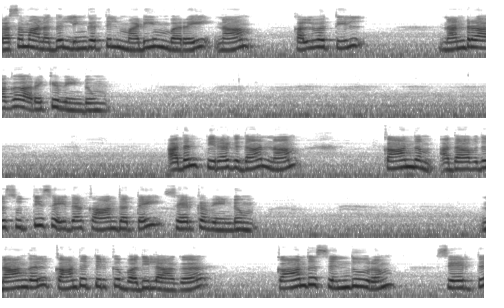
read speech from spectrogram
ரசமானது லிங்கத்தில் மடியும் வரை நாம் கல்வத்தில் நன்றாக அரைக்க வேண்டும். அதன் பிறகுதான் நாம் காந்தம் அதாவது சுத்தி செய்த காந்தத்தை சேர்க்க வேண்டும். நாங்கள் காந்தத்திற்கு பதிலாக காந்த செந்தூரம் சேர்த்து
